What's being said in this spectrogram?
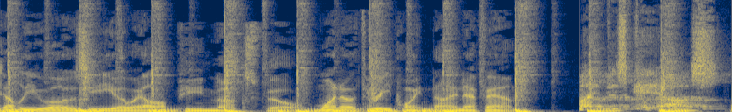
WOZOLP Knoxville 103.9 FM. Life is chaos.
